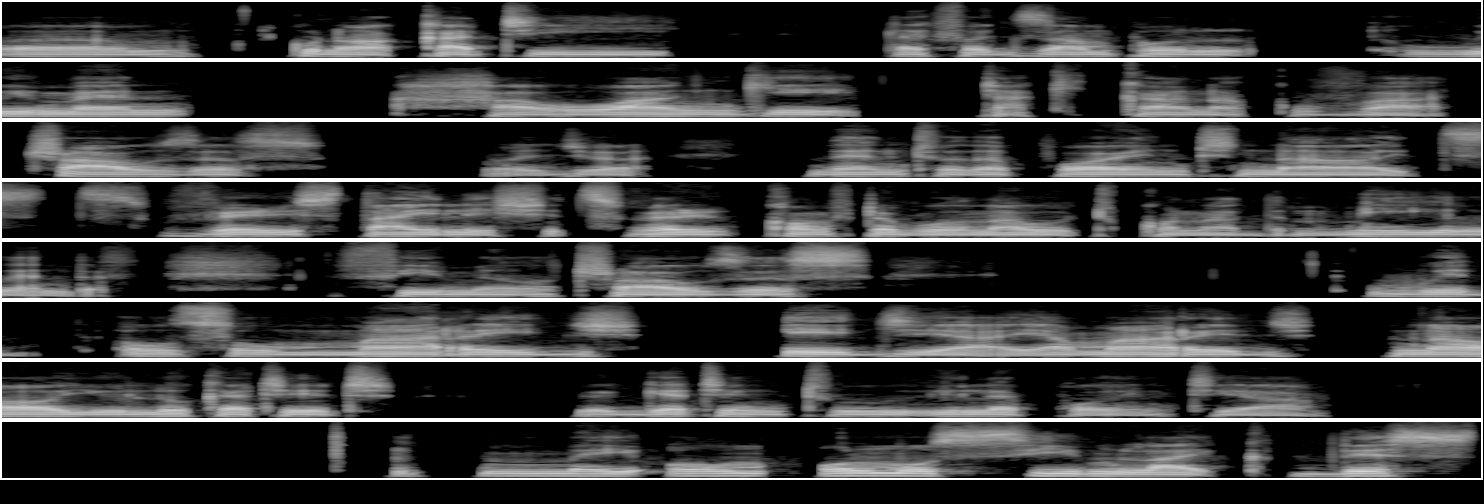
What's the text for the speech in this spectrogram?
Um kuna wakati like for example women hawangi takikana kuvaa trousers unajua? Then to the point now it's, it's very stylish it's very comfortable now tuko na the male and the, f- female trousers with also marriage age ya marriage. Now you look at it we're getting to ile point yeah. It may al- almost seem like this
